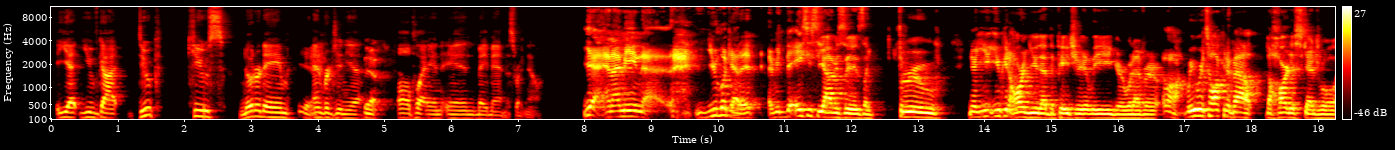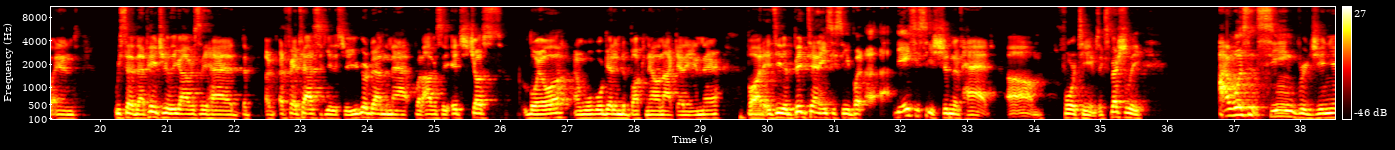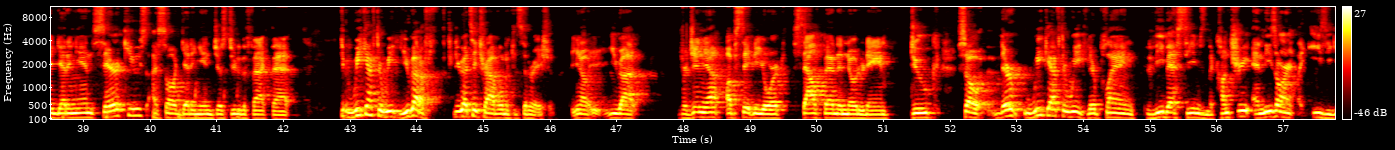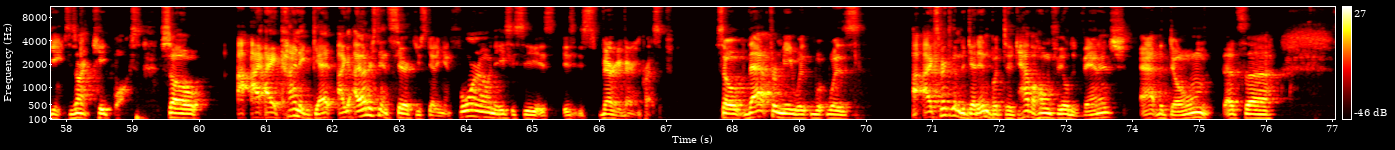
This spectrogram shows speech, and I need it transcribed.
Yet you've got duke cuse notre dame yeah. and virginia yeah. all playing in may madness right now yeah, and I mean, uh, you look at it. I mean, the ACC obviously is like through. You know, you, you can argue that the Patriot League or whatever. Oh, we were talking about the hardest schedule, and we said that Patriot League obviously had the, a, a, fantastic year this year. You go down the map, but obviously it's just Loyola, and we'll, we'll get into Bucknell not getting in there. But it's either Big Ten, ACC, but uh, the ACC shouldn't have had um, four teams, especially I wasn't seeing Virginia getting in. Syracuse, I saw getting in just due to the fact that, dude, week after week, you gotta you gotta take travel into consideration. You know, you got Virginia, upstate New York, South Bend, and Notre Dame, Duke. So they're week after week, they're playing the best teams in the country, and these aren't like easy games. These aren't cakewalks. So I, I kind of get. I, I, understand Syracuse getting in four zero oh in the ACC is, is is very very impressive. So that for me was, was I expected them to get in, but to have a home field advantage at the dome, that's uh,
